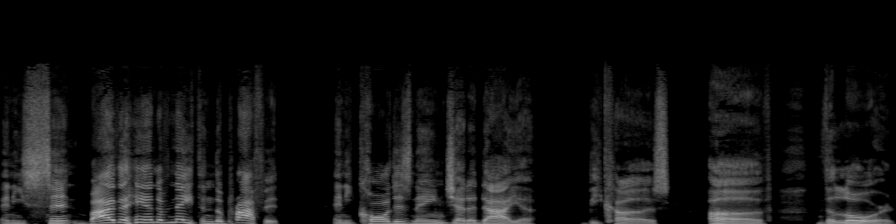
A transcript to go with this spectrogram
And he sent by the hand of Nathan the prophet, and he called his name Jedidiah because of the Lord.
